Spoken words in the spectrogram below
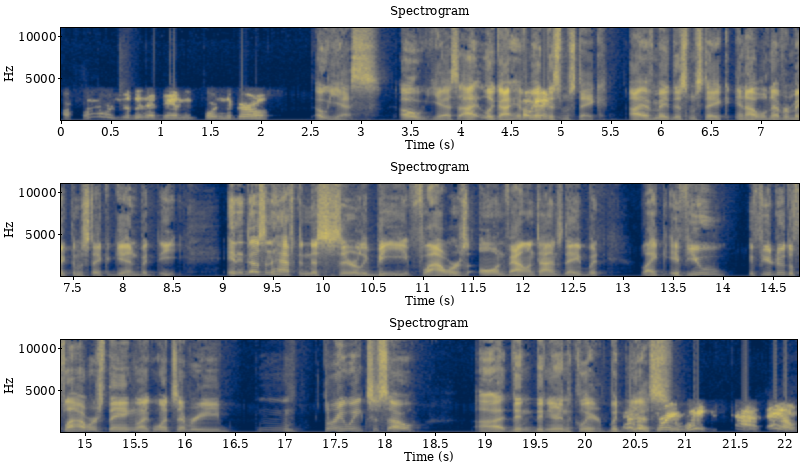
are flowers really that damn important to girls? oh yes, oh yes. I look. I have Okay. made this mistake. I have made this mistake, and I will never make the mistake again. But he, and it doesn't have to necessarily be flowers on Valentine's Day, but like if you if you do the flowers thing like once every mm, three weeks or so, uh, then then you're in the clear. But Every yes, three weeks. God damn.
